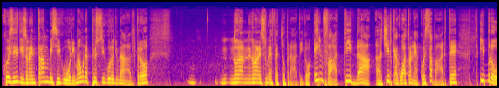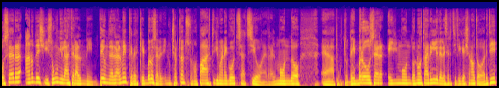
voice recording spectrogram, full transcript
questi siti sono entrambi sicuri, ma uno è più sicuro di un altro non ha, non ha, nessun effetto pratico. E infatti, da uh, circa 4 anni a questa parte, i browser hanno deciso unilateralmente, unilateralmente perché i browser in un certo senso sono parte di una negoziazione tra il mondo eh, appunto dei browser e il mondo notarile delle certification authority,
